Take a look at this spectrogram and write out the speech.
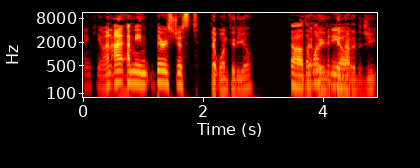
Thank you. And I, I mean, there's just That one video. uh, of the that one lady video getting out of the jeep.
